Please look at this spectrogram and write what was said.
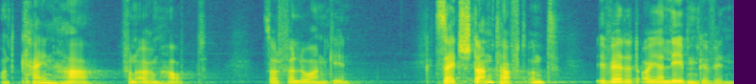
und kein Haar von eurem Haupt soll verloren gehen. Seid standhaft und ihr werdet euer Leben gewinnen.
